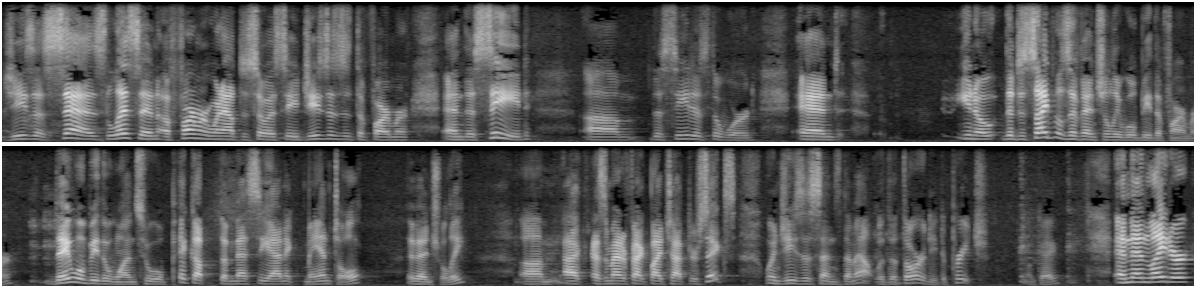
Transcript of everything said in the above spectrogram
Jesus says, Listen, a farmer went out to sow a seed. Jesus is the farmer, and the seed, um, the seed is the word. And you know, the disciples eventually will be the farmer. They will be the ones who will pick up the messianic mantle eventually. Um, as a matter of fact, by chapter 6, when Jesus sends them out with authority to preach. Okay? And then later,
